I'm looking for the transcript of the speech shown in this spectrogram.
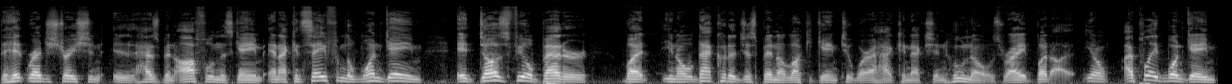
The hit registration is, has been awful in this game, and I can say from the one game it does feel better but you know that could have just been a lucky game too where i had connection. Who knows right? But uh, you know i played one game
